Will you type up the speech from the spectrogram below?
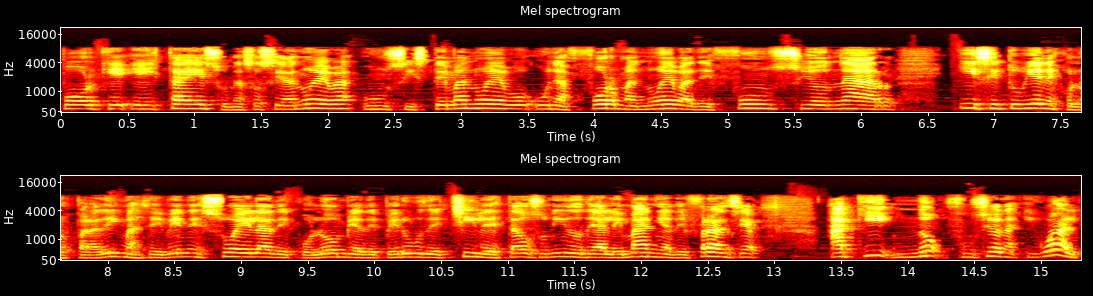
Porque esta es una sociedad nueva, un sistema nuevo, una forma nueva de funcionar. Y si tú vienes con los paradigmas de Venezuela, de Colombia, de Perú, de Chile, de Estados Unidos, de Alemania, de Francia, aquí no funciona igual.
